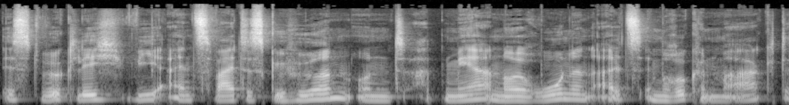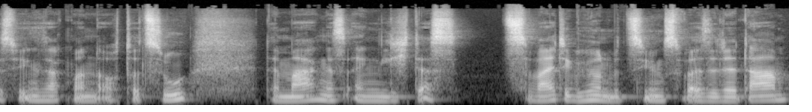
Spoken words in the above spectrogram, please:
ist wirklich wie ein zweites Gehirn und hat mehr Neuronen als im Rückenmark. Deswegen sagt man auch dazu, der Magen ist eigentlich das zweite Gehirn, beziehungsweise der Darm.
